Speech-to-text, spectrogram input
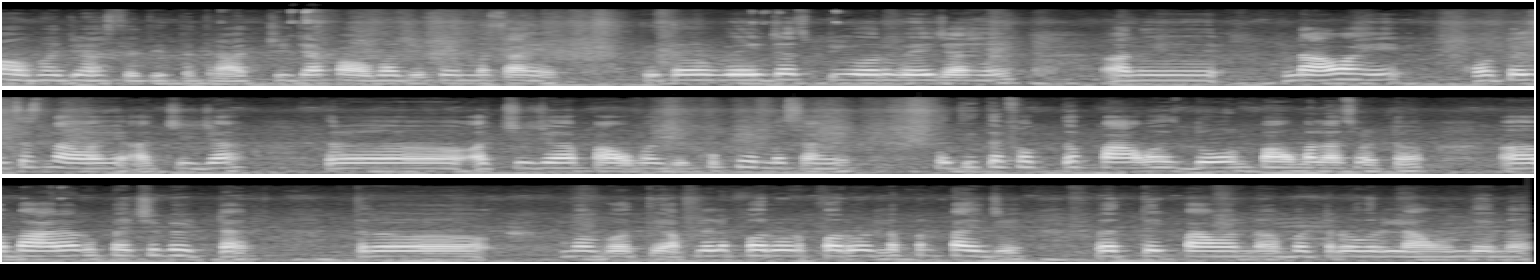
पावभाजी असते तिथं. तर आजची ज्या पावभाजी फेमस आहे. तिथं व्हेजच प्युअर व्हेज आहे. आणि नाव आहे हॉटेलचंच नाव आहे आजची ज्या तर आजची ज्या पावभाजी खूप फेमस आहे. तर तिथं फक्त पावच दोन पाव मला असं वाटतं बारा रुपयाचे भेटतात. तर मग ते आपल्याला परवड परवडलं पण पाहिजे. प्रत्येक पावांना बटर वगैरे लावून देणं.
